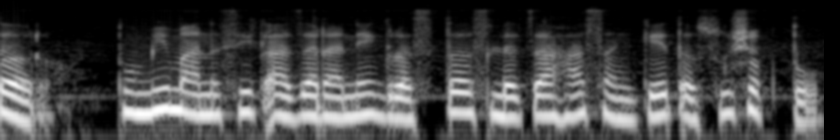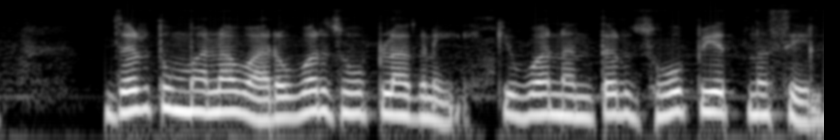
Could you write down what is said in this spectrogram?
तर तुम्ही मानसिक आजाराने ग्रस्त असल्याचा हा संकेत असू शकतो. जर तुम्हाला वारंवार झोप लागणे किंवा नंतर झोप येत नसेल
